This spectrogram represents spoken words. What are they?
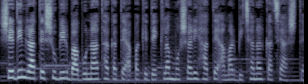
সেদিন রাতে সুবীর বাবু না থাকাতে আপাকে দেখলাম মশারি হাতে আমার বিছানার কাছে আসতে।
